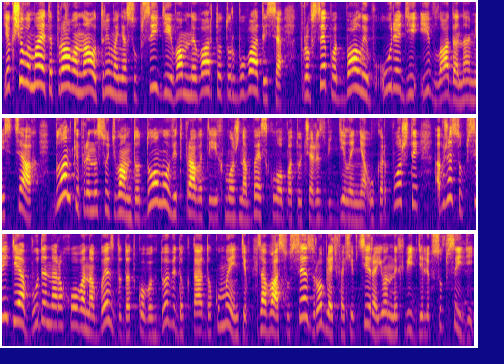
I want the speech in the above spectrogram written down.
Якщо ви маєте право на отримання субсидії, вам не варто турбуватися. Про все подбали в уряді і влада на місцях. Бланки принесуть вам додому, відправити їх можна без клопоту через відділення Укрпошти, а вже субсидія буде нарахована без додаткових довідок та документів. За вас усе зроблять фахівці районних відділів субсидій.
